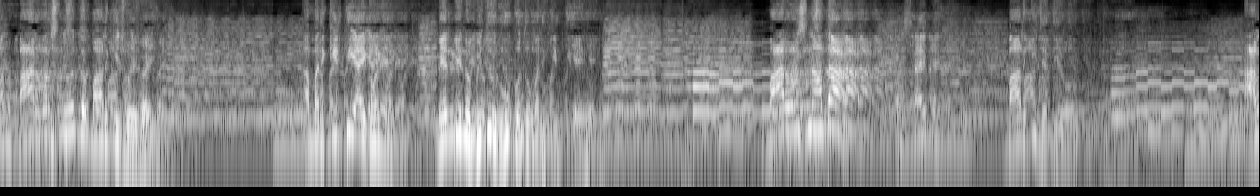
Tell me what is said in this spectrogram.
અને બાર વર્ષની હોય તો બાળકી જ હોય ભાઈ. અમારી કીર્તિ આઈ કોને? મેરડીનું બીજું રૂપ હતું મારી કીર્તિ આવી બાર વર્ષના હતા. પણ સાહેબ, બાળકી જતી હતી હાલ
